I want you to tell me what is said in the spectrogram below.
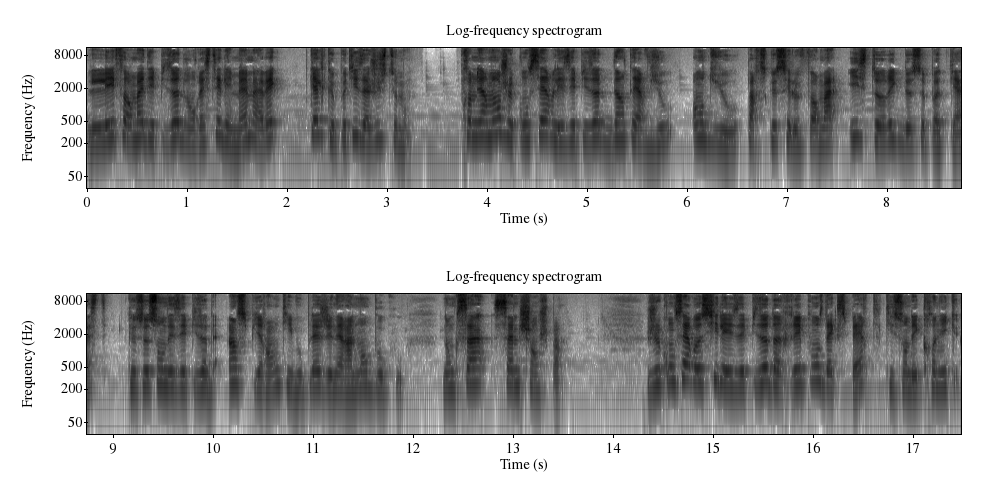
Les formats d'épisodes vont rester les mêmes avec quelques petits ajustements. Premièrement, je conserve les épisodes d'interview en duo parce que c'est le format historique de ce podcast, que ce sont des épisodes inspirants qui vous plaisent généralement beaucoup. Donc ça, ça ne change pas. Je conserve aussi les épisodes réponses d'experts, qui sont des chroniques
